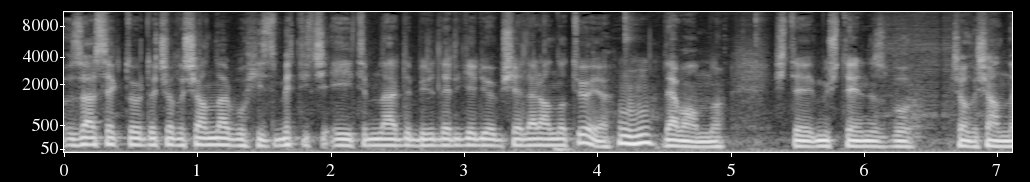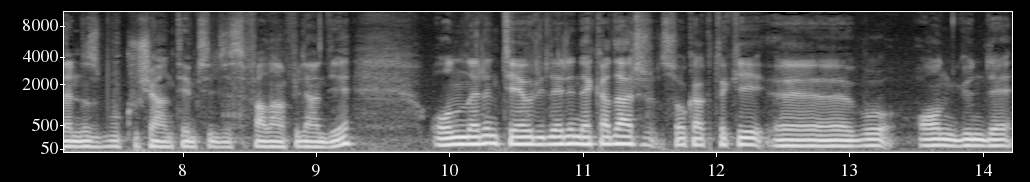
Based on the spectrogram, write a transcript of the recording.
özel sektörde çalışanlar bu hizmet içi eğitimlerde birileri geliyor bir şeyler anlatıyor ya hı. devamlı. İşte müşteriniz bu, çalışanlarınız bu kuşağın temsilcisi falan filan diye. Onların teorileri ne kadar sokaktaki e, bu 10 günde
